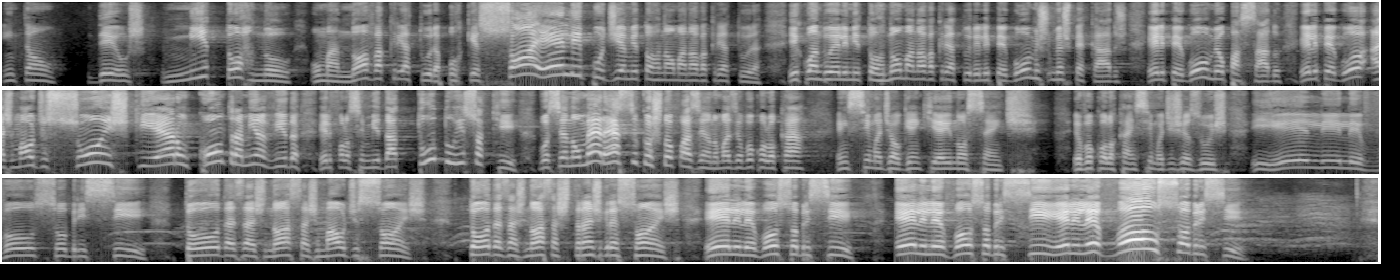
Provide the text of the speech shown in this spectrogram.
Então, Deus me tornou uma nova criatura, porque só Ele podia me tornar uma nova criatura. E quando Ele me tornou uma nova criatura, Ele pegou os meus pecados, Ele pegou o meu passado, Ele pegou as maldições que eram contra a minha vida. Ele falou assim: me dá tudo isso aqui. Você não merece o que eu estou fazendo, mas eu vou colocar em cima de alguém que é inocente eu vou colocar em cima de Jesus. E ele levou sobre si todas as nossas maldições, todas as nossas transgressões, ele levou sobre si. Ele levou sobre si, ele levou sobre si.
